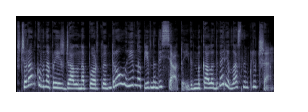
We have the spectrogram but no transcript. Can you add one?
Щоранку вона приїжджала на Портленд Роу рівно пів на десятої і відмикала двері власним ключем.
